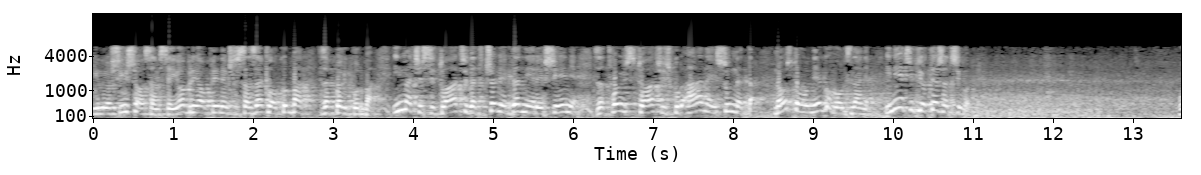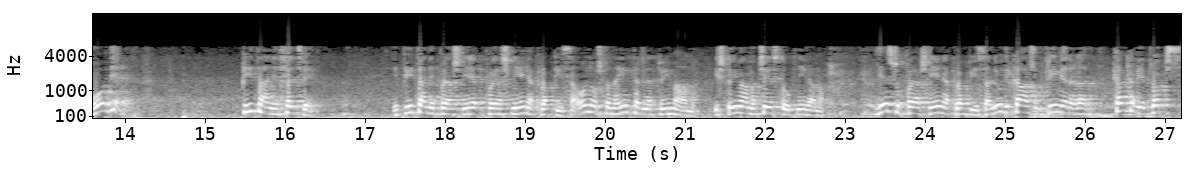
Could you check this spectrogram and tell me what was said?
ili još išao sam se i obrijao prije nego što sam zaklao kurban, za koji kurban. Imaće situaciju da ti čovjek dadne rješenje za tvoju situaciju iz Kur'ana i sunneta, na osnovu njegovog znanja. I neće ti otežati život. Ovdje, pitanje fetve i pitanje pojašnjenja propisa, ono što na internetu imamo i što imamo često u knjigama, jesu pojašnjenja propisa. Ljudi kažu primjera rad, kakav je propis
